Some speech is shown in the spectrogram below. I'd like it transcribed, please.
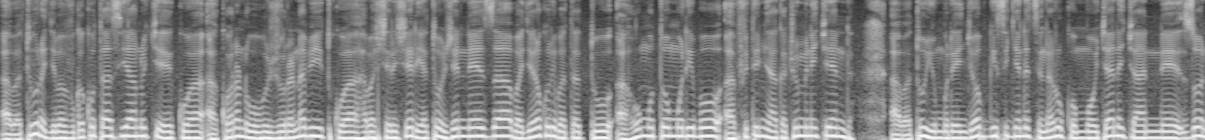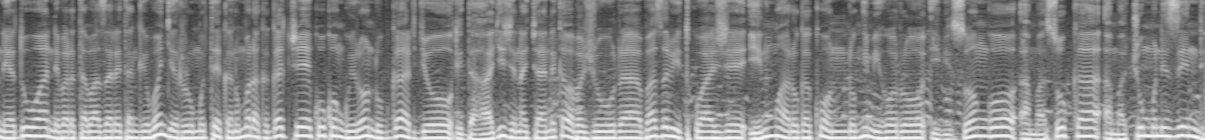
Abaturage bavuga ko tasiyani ukekwa akorana ubu bujura n'abitwa abasherisheri yatoje neza bagera kuri batatu aho umuto muri bo afite imyaka cumi n'icyenda abatuye umurenge wa bwisige ndetse na rukomo cyane cyane zone ya duwane baratabaza leta ngo ibongerere umutekano muri aka gace kuko ngo irondo ubwaryo ridahagije na cyane ko aba bajura baza bitwaje intwaro gakondo nk'imihoro ibisongo amasuka amacumu n'izindi.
